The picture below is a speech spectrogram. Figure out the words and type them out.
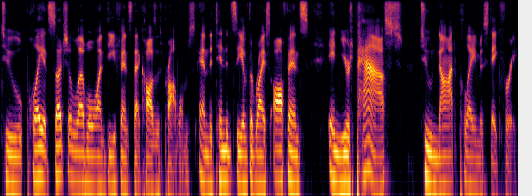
to play at such a level on defense that causes problems and the tendency of the Rice offense in years past to not play mistake free.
